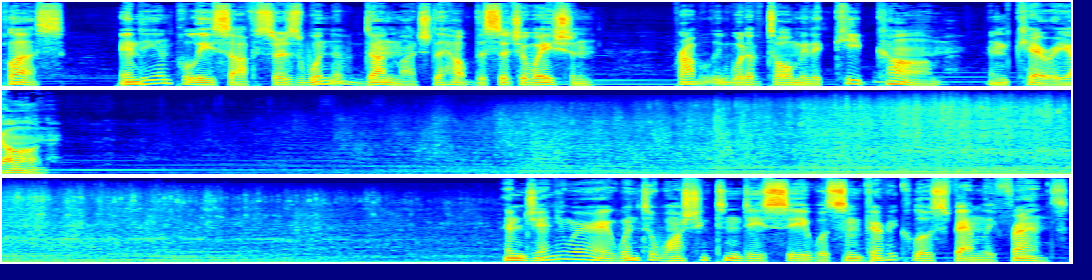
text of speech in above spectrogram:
Plus, Indian police officers wouldn't have done much to help the situation, probably would have told me to keep calm and carry on. In January, I went to Washington, D.C. with some very close family friends.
